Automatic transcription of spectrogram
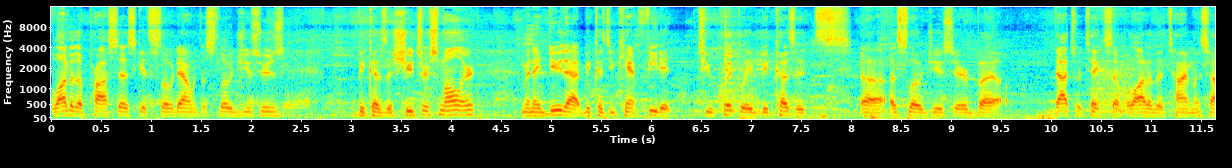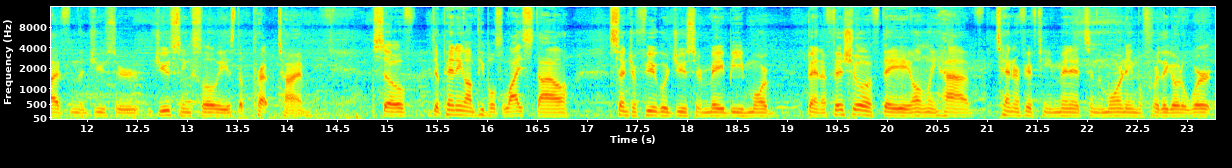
a lot of the process gets slowed down with the slow juicers because the chutes are smaller. I mean, they do that because you can't feed it too quickly because it's uh, a slow juicer. But that's what takes up a lot of the time, aside from the juicer juicing slowly, is the prep time. So depending on people's lifestyle, centrifugal juicer may be more beneficial if they only have 10 or 15 minutes in the morning before they go to work.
